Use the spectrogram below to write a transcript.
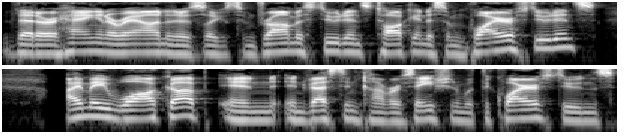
that are hanging around and there's like some drama students talking to some choir students i may walk up and invest in conversation with the choir students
